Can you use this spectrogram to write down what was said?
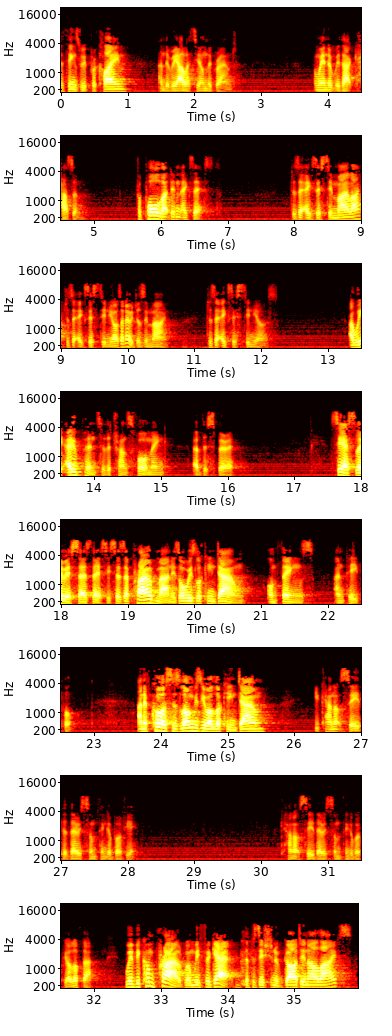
the things we proclaim, and the reality on the ground. And we end up with that chasm. For Paul, that didn't exist. Does it exist in my life? Does it exist in yours? I know it does in mine. Does it exist in yours? Are we open to the transforming of the Spirit? C.S. Lewis says this. He says, A proud man is always looking down on things and people. And of course, as long as you are looking down, you cannot see that there is something above you. Cannot see there is something above you. I love that. We become proud when we forget the position of God in our lives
